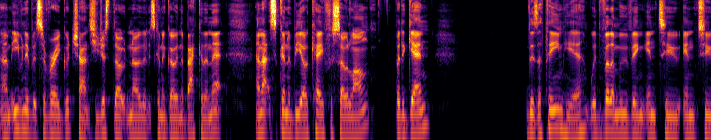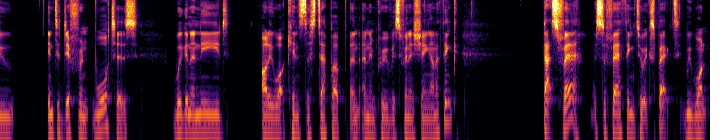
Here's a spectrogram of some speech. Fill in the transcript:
Um, even if it's a very good chance, you just don't know that it's going to go in the back of the net, and that's going to be okay for so long. But again, there's a theme here with Villa moving into into into different waters. We're going to need Ollie Watkins to step up and, and improve his finishing. And I think that's fair. It's a fair thing to expect. We want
